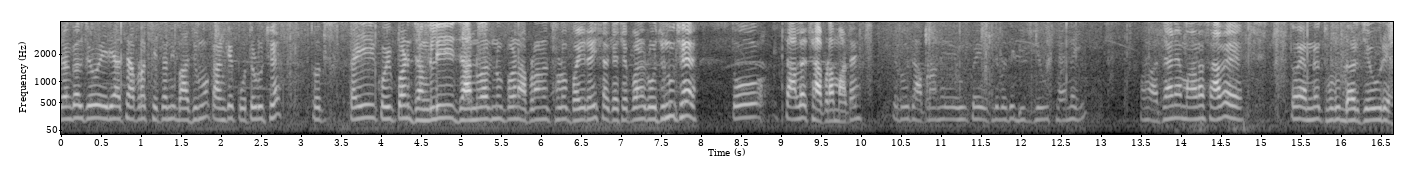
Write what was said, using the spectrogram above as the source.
જંગલ જેવો એરિયા છે આપણા ખેતરની બાજુમાં, કારણ કે કોતળું છે. તો ત્યાં કોઈ પણ જંગલી જાનવરનું પણ આપણાને થોડો ભય રહી શકે છે. પણ રોજનું છે તો ચાલે છે આપણા માટે. રોજ આપણાને એવું કંઈ એટલી બધી બીક જેવું છે નહીં. પણ અજાણ્યા માણસ આવે તો એમને થોડું ડર જેવું રહે.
